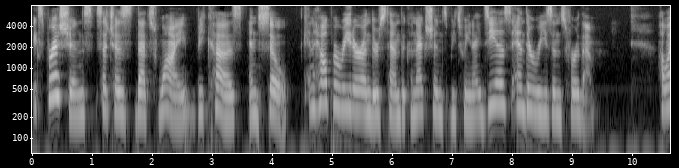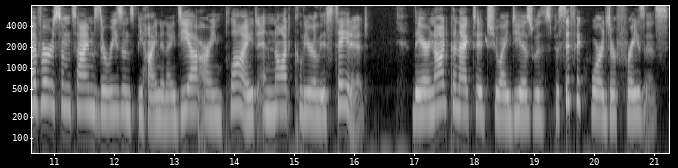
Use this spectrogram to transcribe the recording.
Expressions such as that's why, because, and so can help a reader understand the connections between ideas and the reasons for them. However, sometimes the reasons behind an idea are implied and not clearly stated. They are not connected to ideas with specific words or phrases.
